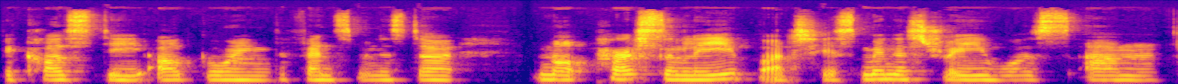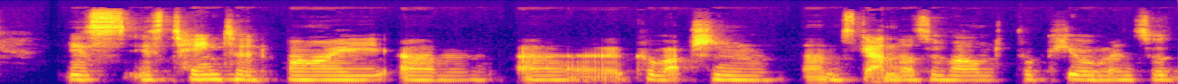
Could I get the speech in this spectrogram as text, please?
because the outgoing defense minister, not personally, but his ministry was um, is is tainted by um, uh, corruption um, scandals around procurement. So it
